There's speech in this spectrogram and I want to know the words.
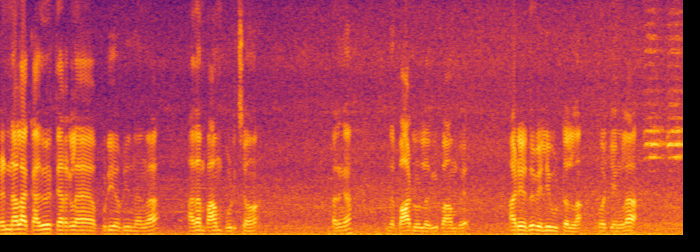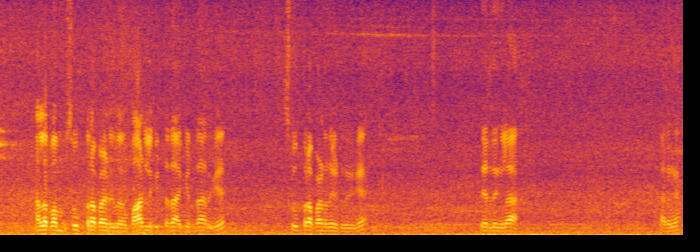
ரெண்டு நாளாக கதவு திறக்கலை பிடி அப்படின்னாங்க. அதான் பாம்பு பிடிச்சோம். பாருங்கள் இந்த பாட்டில் உள்ளதுக்கு பாம்பு. அப்படியே எதுவும் வெளியே விட்டுடலாம். ஓகேங்களா? நல்ல பாம்பு சூப்பராக படம் எடுக்கலாம் பாட்டில் கிட்ட தான் கிட்ட தான் இருக்குது சூப்பராக படம் எடுத்துருக்கு தெரியுதுங்களா? பாருங்கள்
